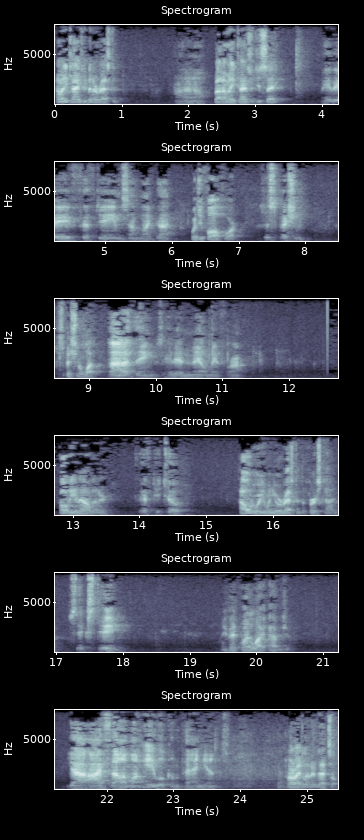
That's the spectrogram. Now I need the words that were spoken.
How many times have you been arrested? I don't know. About how many times did you say? Maybe 15, something like that. What'd you fall for? Suspicion. Suspicion of what? A lot of things. They didn't nail me for 'em. How old are you now, Leonard? 52. How old were you when you were arrested the first time? 16. You've had quite a life, haven't you? Yeah, I fell among evil companions. All right, Leonard, that's all.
